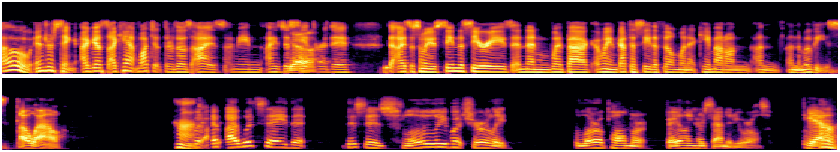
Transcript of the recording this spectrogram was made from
Oh, interesting. I guess I can't watch it through those eyes. I mean, I just see it through the the eyes of somebody who's seen the series and then went back. I mean, got to see the film when it came out on on on the movies. Oh wow. Huh. But I, I would say that this is slowly but surely Laura Palmer failing her sanity rolls. Yeah. Oh,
